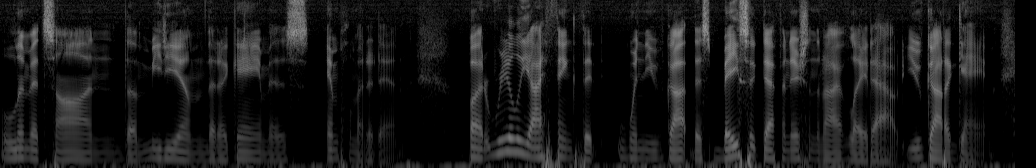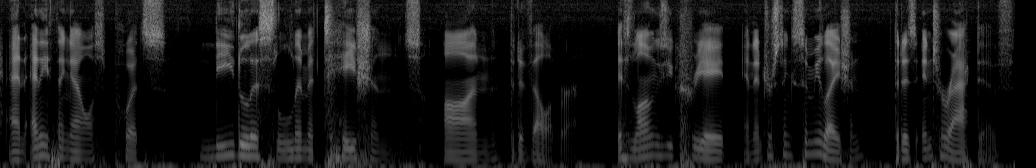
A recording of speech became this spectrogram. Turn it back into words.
limits on the medium that a game is implemented in. But really, I think that when you've got this basic definition that I've laid out, you've got a game. And anything else puts needless limitations on the developer. As long as you create an interesting simulation that is interactive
